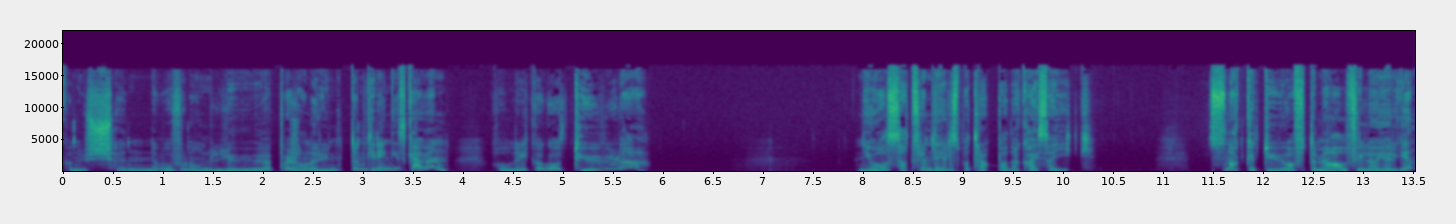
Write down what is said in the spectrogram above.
Kan du skjønne hvorfor noen løper sånn rundt omkring i skauen? Holder ikke å gå tur, da? Njål satt fremdeles på trappa da Kajsa gikk. Snakket du ofte med Alfhild og Jørgen?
